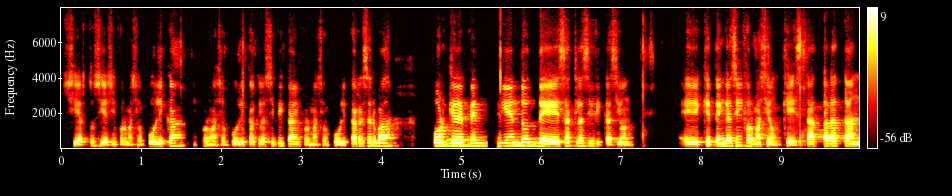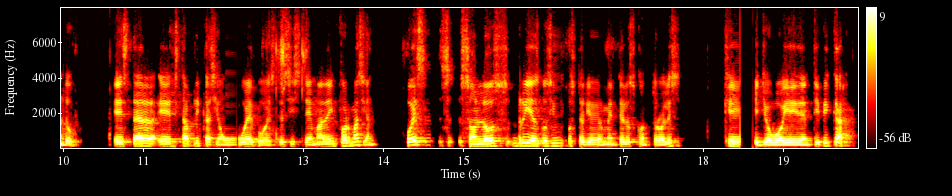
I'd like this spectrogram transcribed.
¿cierto? Si es información pública, información pública clasificada, información pública reservada, porque dependiendo de esa clasificación eh, que tenga esa información que está tratando esta, esta aplicación web o este sistema de información, pues son los riesgos y posteriormente los controles que yo voy a identificar.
